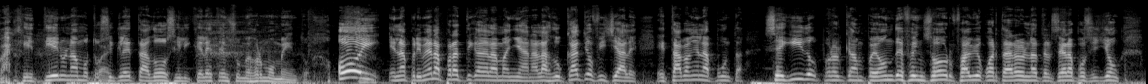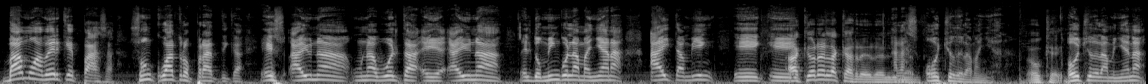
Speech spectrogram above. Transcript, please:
que tiene una motocicleta dócil y que él está en su mejor momento. Hoy, en la primera práctica de la mañana, las Ducati oficiales estaban en la punta, seguido por el campeón defensor Fabio Quartararo en la tercera posición. Vamos a ver qué pasa. Son cuatro prácticas. Es, hay una, una vuelta, eh, hay una, el domingo en la mañana, hay también eh, eh, ¿A qué hora es la carrera? a las Linaldo? 8 de la mañana. Ok. 8 de la mañana,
